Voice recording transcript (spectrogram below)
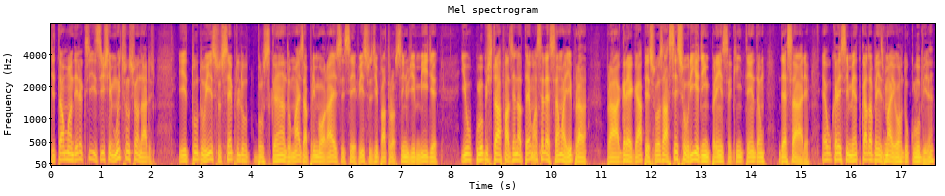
de tal maneira que existem muitos funcionários. E tudo isso sempre buscando mais aprimorar esses serviços de patrocínio de mídia. E o clube está fazendo até uma seleção aí para para agregar pessoas à assessoria de imprensa que entendam dessa área. É o crescimento cada vez maior do clube, né?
